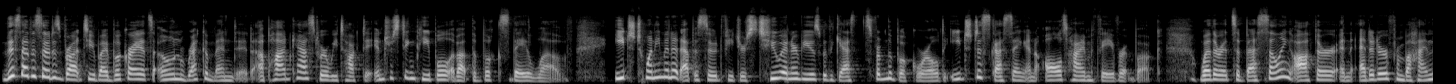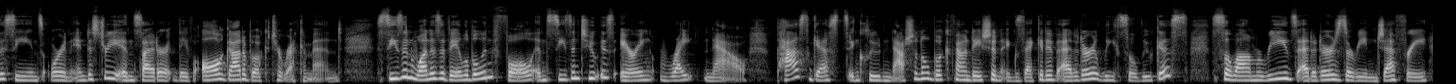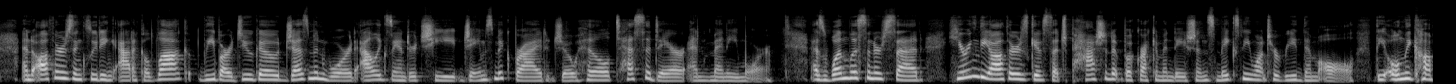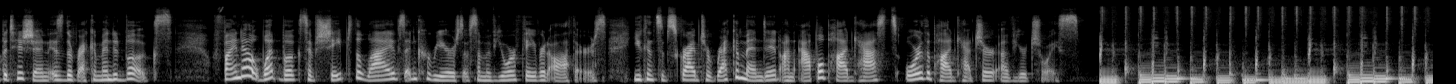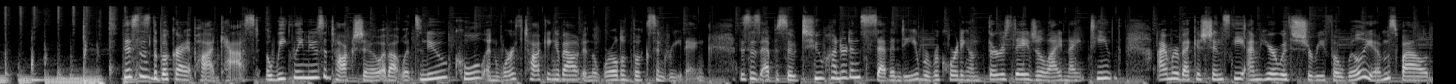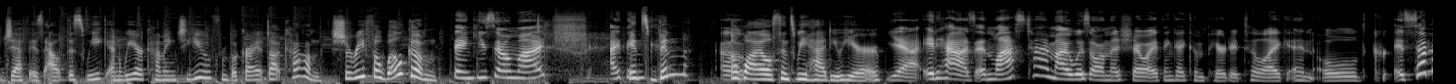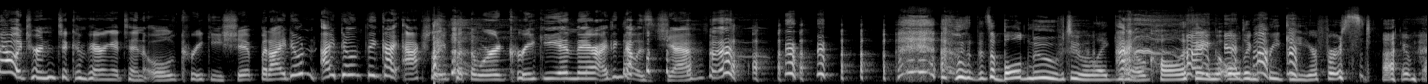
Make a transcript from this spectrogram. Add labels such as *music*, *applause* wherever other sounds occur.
This episode is brought to you by Book Riot's own Recommended, a podcast where we talk to interesting people about the books they love. Each 20 minute episode features two interviews with guests from the book world, each discussing an all time favorite book. Whether it's a best selling author, an editor from behind the scenes, or an industry insider, they've all got a book to recommend. Season one is available in full, and season two is airing right now. Past guests include National Book Foundation executive editor Lisa Lucas, Salaam Reads editor Zareen Jaffery, and authors including Attica Locke, Leigh Bardugo, Jesmyn Ward, Alexander Chee, James McBride, Joe Hill, Tessa Dare, and many more. As one listener said, hearing the authors give such passionate book recommendations makes me want to read them all. The only competition is the recommended books. Find out what books have shaped the lives and careers of some of your favorite authors. You can subscribe to Recommended on Apple Podcasts or the podcatcher of your choice. This is the Book Riot Podcast, a weekly news and talk show about what's new, cool, and worth talking about in the world of books and reading. This is episode 270. We're recording on Thursday, July 19th. I'm Rebecca Schinsky. I'm here with Sharifa Williams while Jeff is out this week, and we are coming to you from bookriot.com. Sharifa, welcome. Thank you so much. I think It's been a while since we had you here. Yeah, it has. And last time I was on the show, I think I compared it to like an old. somehow it turned into comparing it to an old creaky ship, but I don't. I don't think I actually put the word *laughs* creaky in there. I think that was Jeff. *laughs* *laughs* That's a bold move to like, you know, call a *laughs* thing old and creaky your first time on.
